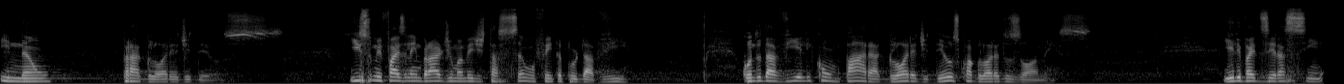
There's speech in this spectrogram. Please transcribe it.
e não para a glória de Deus. Isso me faz lembrar de uma meditação feita por Davi, quando Davi ele compara a glória de Deus com a glória dos homens. E ele vai dizer assim:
